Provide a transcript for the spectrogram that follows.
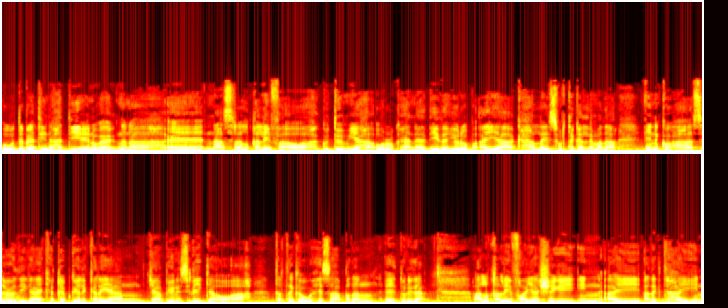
ugu dambeyntiina haddii aynu eegnana naasir al khaliifa oo ah gudoomiyaha ururka naadiyada yurub ayaa ka hadlay suurtagalnimada in kooxaha sacuudiga ay ka qaybgeli karayaan champions leaga oo ah tartanka ugu xiisaha badan ee dunida al khaliifa ayaa sheegay in ay adag tahay in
